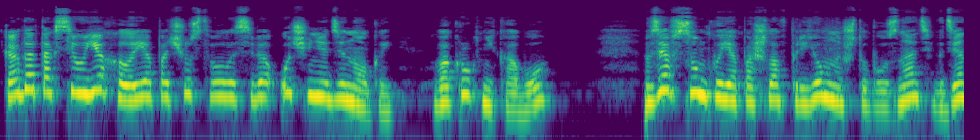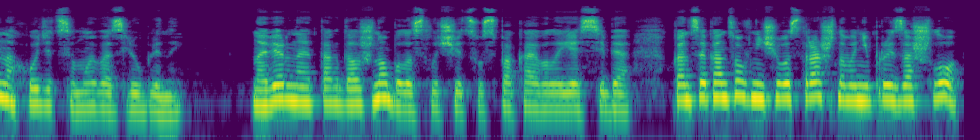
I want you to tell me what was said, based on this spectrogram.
Когда такси уехало, я почувствовала себя очень одинокой. Вокруг никого. Взяв сумку, я пошла в приемную, чтобы узнать, где находится мой возлюбленный. Наверное, так должно было случиться, успокаивала я себя. В конце концов, ничего страшного не произошло.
